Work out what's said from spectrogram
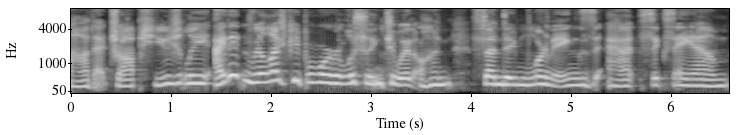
Uh, that drops usually. I didn't realize people were listening to it on Sunday mornings at 6 a.m.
